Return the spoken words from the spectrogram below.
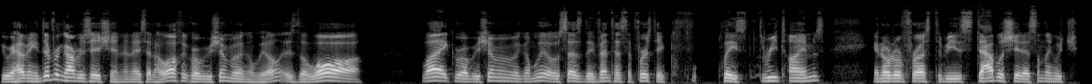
We were having a different conversation, and I said, halacha Rabbi Shimon is the law like Rabbi Shimon ben Gamliel says the event has to first take place three times in order for us to be established it as something which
